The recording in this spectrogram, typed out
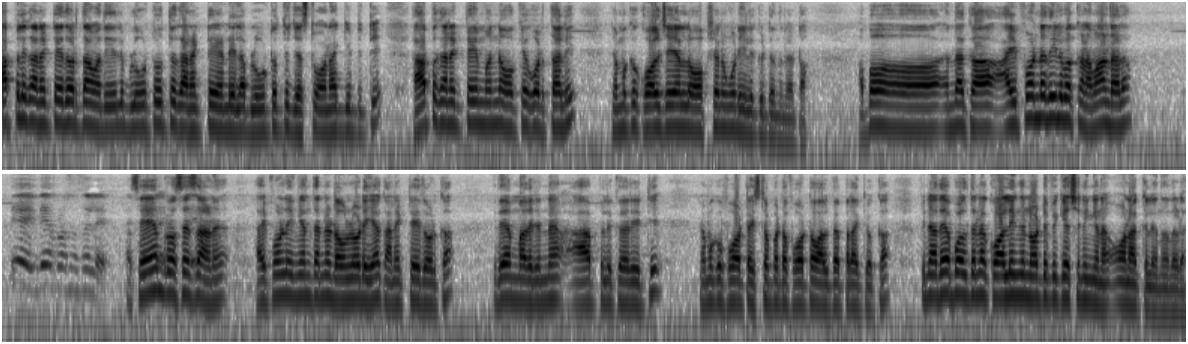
ആപ്പിൽ കണക്ട് ചെയ്ത് കൊടുത്താൽ മതി. ഇതിൽ ബ്ലൂടൂത്ത് കണക്ട് ചെയ്യേണ്ടില്ല. ബ്ലൂടൂത്ത് ജസ്റ്റ് ഓൺ ആക്കി ഇട്ടിട്ട് ആപ്പ് കണക്ട് ചെയ്യുമ്പോൾ തന്നെ ഓക്കെ കൊടുത്താൽ നമുക്ക് കോൾ ചെയ്യാനുള്ള ഓപ്ഷനും കൂടി ഇതിൽ കിട്ടുന്നുണ്ട് കേട്ടോ. അപ്പോൾ എന്താക്കാ ഐഫോണിന്റെ ഇതിൽ വെക്കണം? വേണ്ടല്ലോ. സെയിം പ്രോസസ്സാണ് ഐഫോണിൽ ഇങ്ങനെ തന്നെ ഡൗൺലോഡ് ചെയ്യുക കണക്ട് ചെയ്ത് കൊടുക്കുക ഇതേമാതിരി തന്നെ ആപ്പിൽ കയറിയിട്ട് നമുക്ക് ഫോട്ടോ ഇഷ്ടപ്പെട്ട ഫോട്ടോ വാൾപേപ്പർ ആക്കി വെക്കുക പിന്നെ അതേപോലെ തന്നെ കോളിംഗ് നോട്ടിഫിക്കേഷൻ ഇങ്ങനെ ഓൺ ആക്കലെന്ന് അതോടെ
